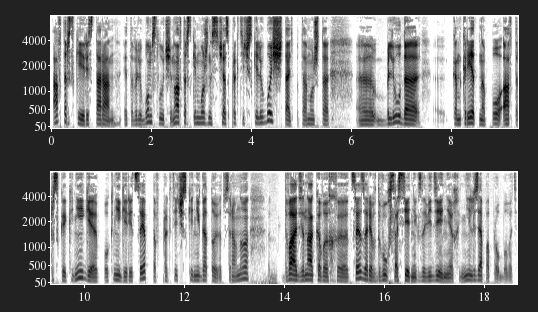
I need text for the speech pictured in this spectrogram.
авторский ресторан, это в любом случае, ну, авторским можно сейчас практически любой считать, потому что э, блюдо конкретно по авторской книге, по книге рецептов практически не готовят. Все равно два одинаковых э, Цезаря в двух соседних заведениях нельзя попробовать.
